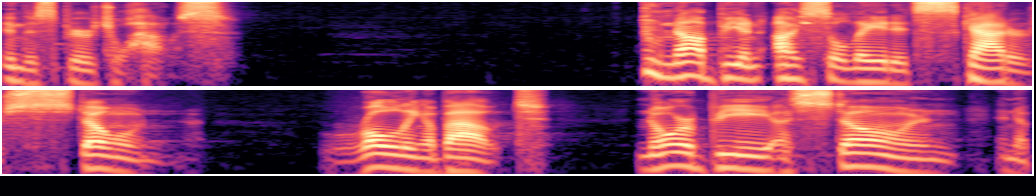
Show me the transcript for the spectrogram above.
in the spiritual house. Do not be an isolated, scattered stone rolling about, nor be a stone in a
